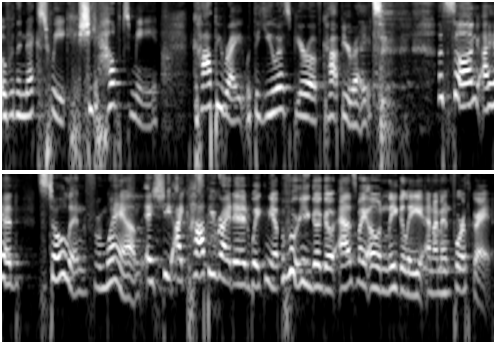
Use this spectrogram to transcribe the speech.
over the next week, she helped me copyright with the US Bureau of Copyrights. a song I had stolen from Wham. And she, I copyrighted "Wake Me Up Before You Go Go" as my own legally, and I'm in fourth grade.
